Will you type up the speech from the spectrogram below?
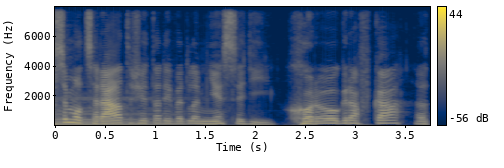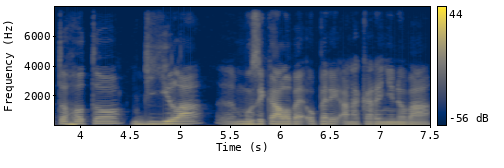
Já jsem moc rád, že tady vedle mě sedí choreografka eh, tohoto díla eh, muzikálové opery Anna Kareninová,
